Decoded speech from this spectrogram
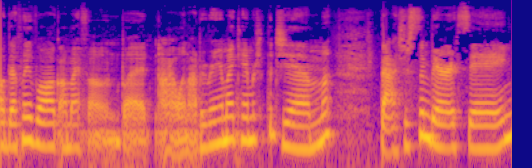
I'll definitely vlog on my phone, but I will not be bringing my camera to the gym. That's just embarrassing.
